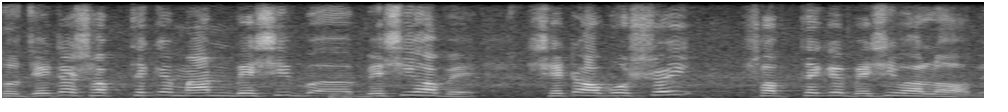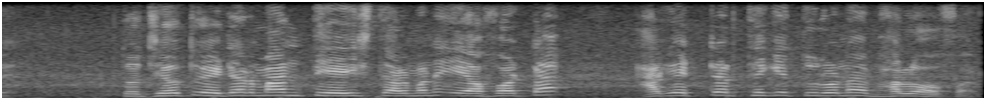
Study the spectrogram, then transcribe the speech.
তো যেটা সব থেকে মান বেশি বেশি হবে, সেটা অবশ্যই সব থেকে বেশি ভালো হবে। তো যেহেতু এটার মান তেইশ, তার মানে এই অফারটা আগেরটার থেকে তুলনায় ভালো অফার।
